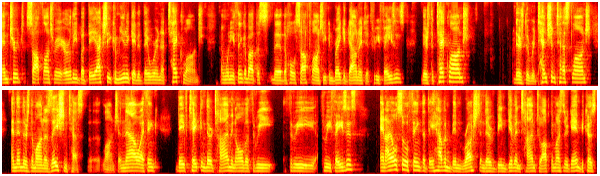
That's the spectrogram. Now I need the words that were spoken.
entered soft launch very early, but they actually communicated they were in a tech launch. And when you think about this, the, the whole soft launch, you can break it down into three phases. There's the tech launch, there's the retention test launch, and then there's the monetization test uh, launch. And now I think they've taken their time in all the three three three phases. And I also think that they haven't been rushed and they've been given time to optimize their game because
